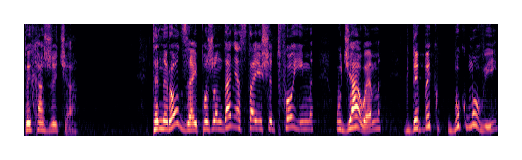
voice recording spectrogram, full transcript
pycha życia. Ten rodzaj pożądania staje się Twoim udziałem, gdy Bóg mówi,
